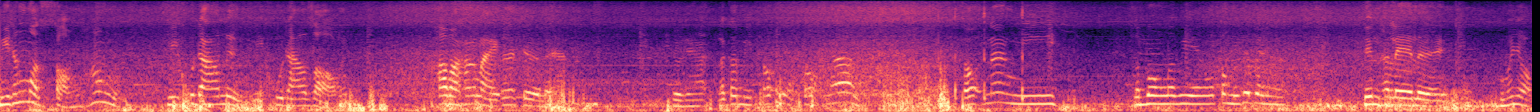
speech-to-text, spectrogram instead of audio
มีทั้งหมด 2 ห้อง มีครูดาวหนึ่งมีครูดาวสองเข้ามาข้างในก็จะเจอเลยฮะ ดูสิฮะ แล้วก็มีโต๊ะเนี่ยโต๊ะนั่ง โต๊ะนั่งมีระบงระเบียง แล้วตรงนี้ก็เป็นริมทะเลเลย คุณผู้ชม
